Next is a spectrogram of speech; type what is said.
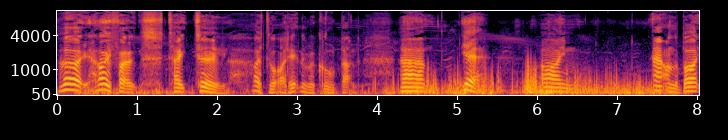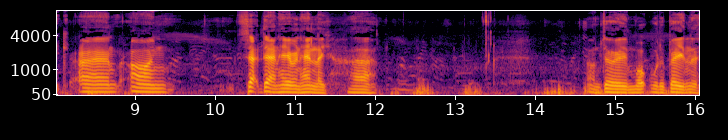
Right, hi folks, take two. I thought I'd hit the record button. Um, yeah, I'm out on the bike and I'm sat down here in Henley. Uh, I'm doing what would have been the,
